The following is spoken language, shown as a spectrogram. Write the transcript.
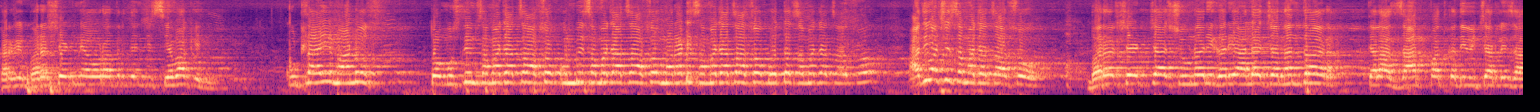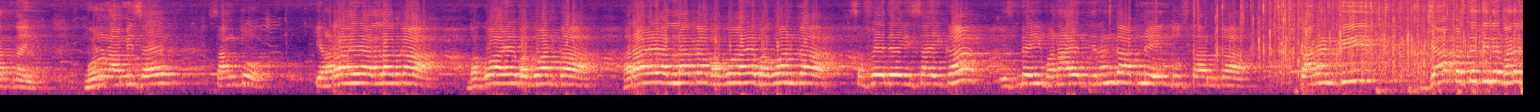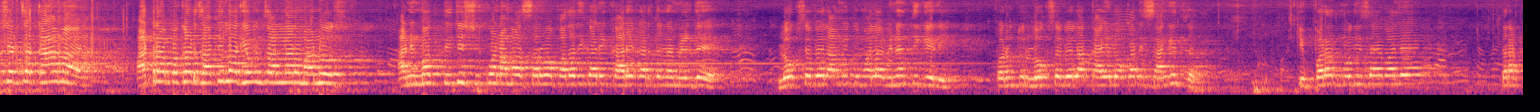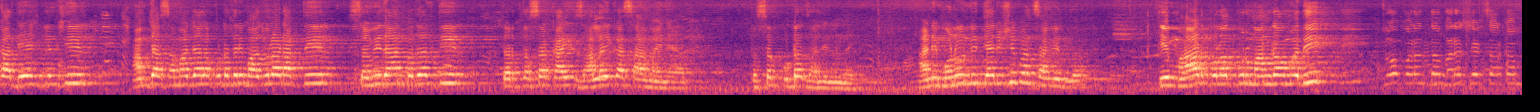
कारण की भरत शेठने अवरात्र त्यांची सेवा केली. कुठलाही माणूस तो मुस्लिम समाजाचा असो कुणबी समाजाचा असो मराठी समाजाचा असो बौद्ध समाजाचा असो आदिवासी समाजाचा असो भरत शेठच्या शिवणारी घरी आल्याच्यानंतर त्याला जातपात कधी विचारली जात नाही. म्हणून आम्ही साहेब सांगतो की हरा है अल्ला का भगवा है भगवान का हरा है अल्ला का भगवा है भगवान का सफेद है ईसाई का इसमें ही बना है तिरंगा अपने हिंदुस्तान का। कारण की ज्या पद्धतीने भरतशेठचं काम आहे अठरा पकड जातीला घेऊन चालणारा माणूस आणि मग तिची शिकवण आम्हाला सर्व पदाधिकारी कार्यकर्त्यांना मिळते. लोकसभेला आम्ही तुम्हाला विनंती केली परंतु लोकसभेला काही लोकांनी सांगितलं की परत मोदी साहेब आले तर अख्खा देश गेलतील आमच्या समाजाला कुठंतरी बाजूला टाकतील संविधान बदलतील तर तसं काही झालंय का सहा महिन्यात? तसं कुठं झालेलं नाही. आणि म्हणून मी त्या दिवशी पण सांगितलं की महाड पोलादपूर मानगावमध्ये जोपर्यंत भरत शेठ सारखा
